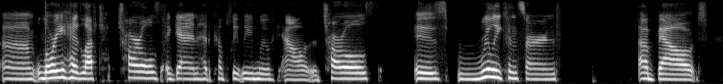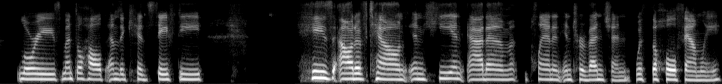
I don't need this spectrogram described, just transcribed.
um, Lori had left. Charles again had completely moved out. Charles is really concerned about Lori's mental health and the kids' safety. He's out of town and he and Adam plan an intervention with the whole family.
